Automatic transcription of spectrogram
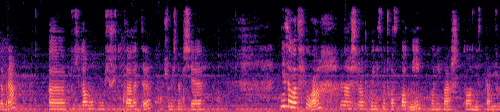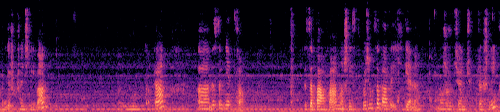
dobra. E, wróć do domu, musisz iść do toalety, żebyś nam się nie załatwiła na środku i nie zmoczyła spodni, ponieważ to nie sprawi, że będziesz szczęśliwa. Mm, Dobra. A następnie co? Zabawa. Masz niski poziom zabawy i higieny. Możesz wziąć prysznic,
